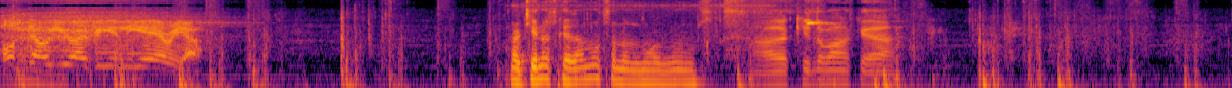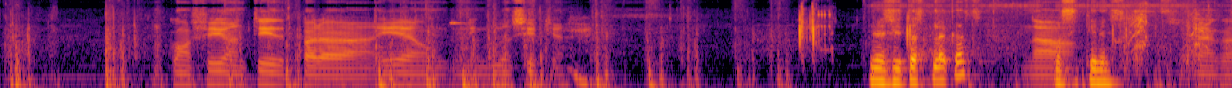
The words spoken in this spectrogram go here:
Hostile UAV in the area. ¿Aquí nos quedamos o nos movemos? Ah, aquí lo van a quedar. No confío en ti para ir a un- ningún sitio. ¿Necesitas placas? No, ¿O si tienes? tengo.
